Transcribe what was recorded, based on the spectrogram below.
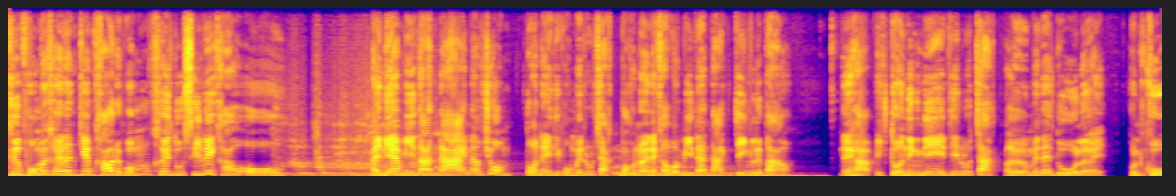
คือผมไม่เคยเล่นเกมเขาแต่ผมเคยดูซีรีส์เขาโอ้ไอเนี้ยมีด้านดาร์กนะผู้ชม ตัวไหนที่ผมไม่รู้จักบอกหน่อยนะครับว่ามีด้านดาร์กจริงหรือเปล่านะครับ อีกตัวหนึ่งนี่ที่รู้จักเออไม่ได้ดูเลย คุณครู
